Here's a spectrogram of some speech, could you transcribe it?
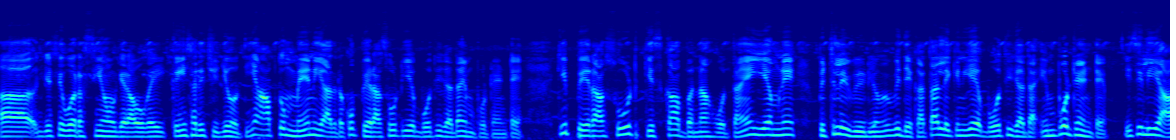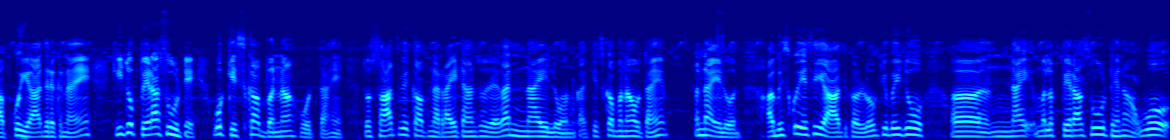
जैसे वो रस्सियाँ वगैरह हो गई, कई सारी चीज़ें होती हैं। आप तो मेन याद रखो पैरासूट ये बहुत ही ज़्यादा इंपॉर्टेंट है कि पैरासूट किसका बना होता है, ये हमने पिछले वीडियो में भी देखा था, लेकिन ये बहुत ही ज़्यादा इंपॉर्टेंट है। इसीलिए आपको याद रखना है कि जो पैरासूट है, वो किसका बना होता है। तो सातवें का अपना राइट आंसर हो जाएगा नाइलोन का। किसका बना होता है? नाइलोन अब इसको ऐसे याद कर लो कि भाई जो नाई मतलब पैरासूट है ना, वो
